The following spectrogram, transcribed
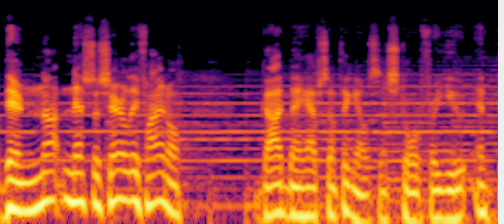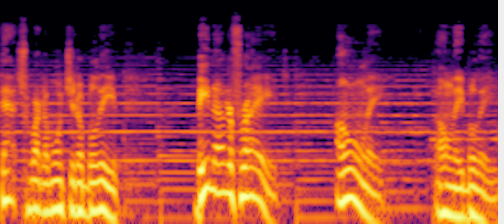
They're not necessarily final. God may have something else in store for you, and that's what I want you to believe. Be not afraid. Only, only believe.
